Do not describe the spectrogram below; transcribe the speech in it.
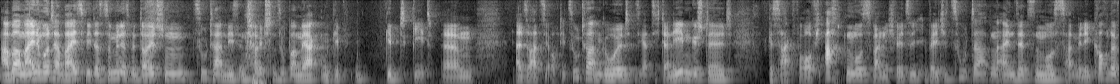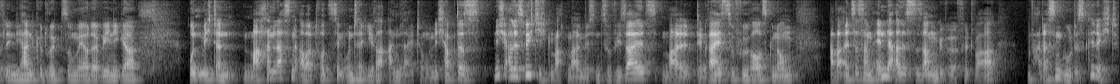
aber meine Mutter weiß, wie das zumindest mit deutschen Zutaten, die es in deutschen Supermärkten gibt, gibt geht. Ähm, also hat sie auch die Zutaten geholt, sie hat sich daneben gestellt, gesagt, worauf ich achten muss, wann ich welche, welche Zutaten einsetzen muss, hat mir den Kochlöffel in die Hand gedrückt, so mehr oder weniger, und mich dann machen lassen, aber trotzdem unter ihrer Anleitung. Und ich habe das nicht alles richtig gemacht, mal ein bisschen zu viel Salz, mal den Reis zu früh rausgenommen, aber als es am Ende alles zusammengewürfelt war, war das ein gutes Gericht.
